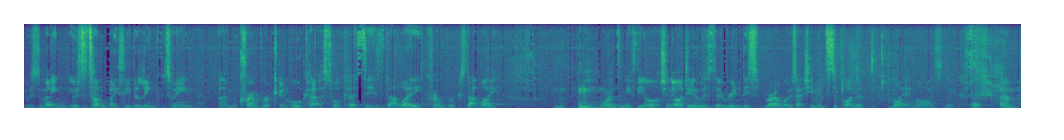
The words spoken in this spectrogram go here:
it was the main, it was the tunnel basically, the link between um, Cranbrook and Hawkhurst. Hawkhurst is that way, Cranbrook's that way. We're underneath the arch, and the idea was that really this railway was actually meant to supply the light in my eyes. Look, um,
